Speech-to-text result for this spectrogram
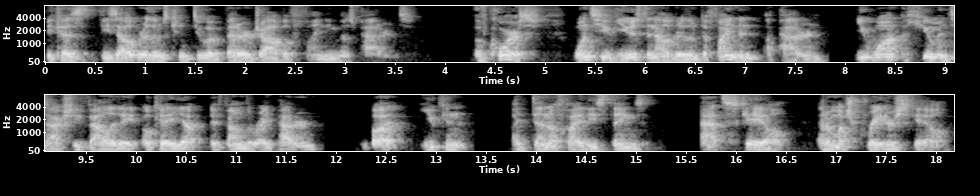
Because these algorithms can do a better job of finding those patterns. Of course, once you've used an algorithm to find an, a pattern, you want a human to actually validate, okay, yep, it found the right pattern. But you can identify these things at scale, at a much greater scale,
